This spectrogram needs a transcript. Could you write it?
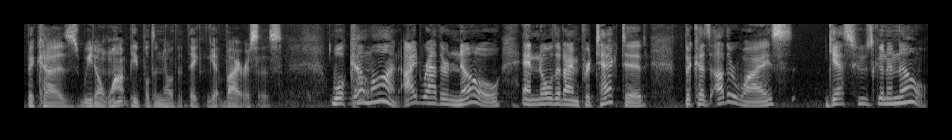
because we don't want people to know that they can get viruses? Well, come on. I'd rather know and know that I'm protected because otherwise, guess who's going to know?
